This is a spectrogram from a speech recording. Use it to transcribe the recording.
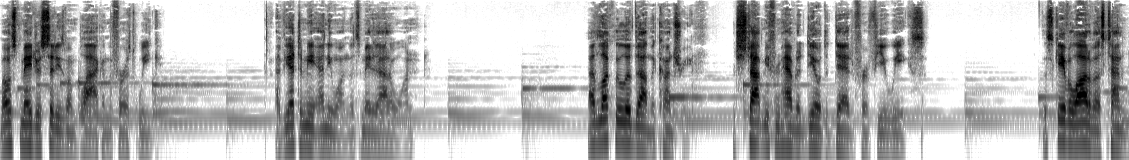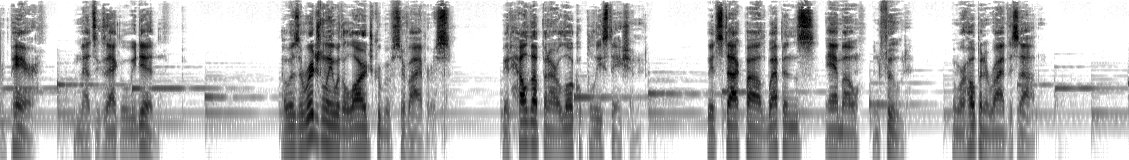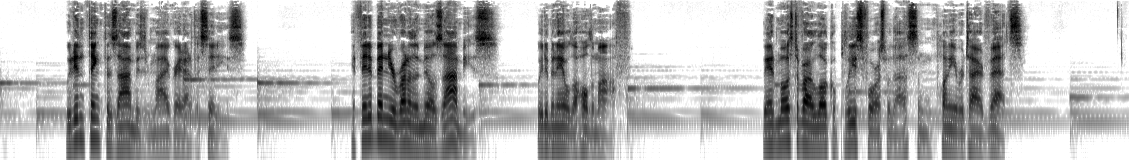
Most major cities went black in the first week. I've yet to meet anyone that's made it out of one. I'd luckily lived out in the country, which stopped me from having to deal with the dead for a few weeks. This gave a lot of us time to prepare, and that's exactly what we did. I was originally with a large group of survivors. We had held up in our local police station we had stockpiled weapons, ammo, and food, and were hoping to ride this out. We didn't think the zombies would migrate out of the cities. If it had been your run of the mill zombies, we'd have been able to hold them off. We had most of our local police force with us and plenty of retired vets.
